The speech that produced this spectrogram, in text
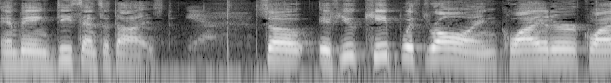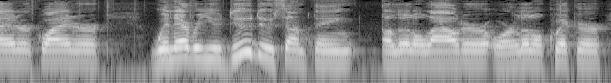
and being desensitized. Yeah. So if you keep withdrawing quieter, quieter, quieter, whenever you do do something a little louder or a little quicker,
